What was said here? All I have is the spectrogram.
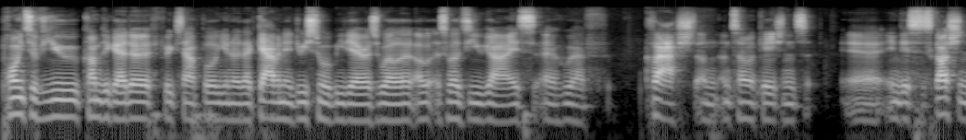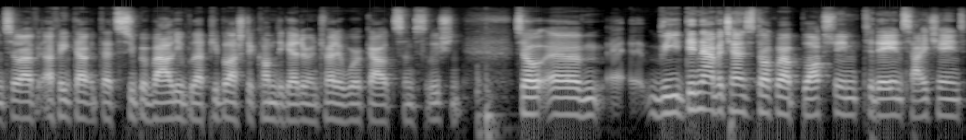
points of view come together. For example, you know that Gavin Andresen will be there as well, as well as you guys uh, who have clashed on, on some occasions uh, in this discussion. So I, I think that that's super valuable that people actually come together and try to work out some solution. So um, we didn't have a chance to talk about Blockstream today and sidechains,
